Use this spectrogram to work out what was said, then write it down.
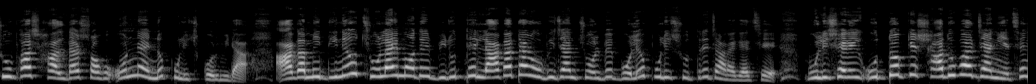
সুভাষ হালদার সহ অন্যান্য পুলিশ কর্মীরা। আগামী দিনেও চোলাই মদের বিরুদ্ধে লাগাতার অভিযান চলবে বলেও পুলিশ সূত্রে জানা গেছে। পুলিশের এই উদ্যোগকে সাধুবাদ জানিয়েছেন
